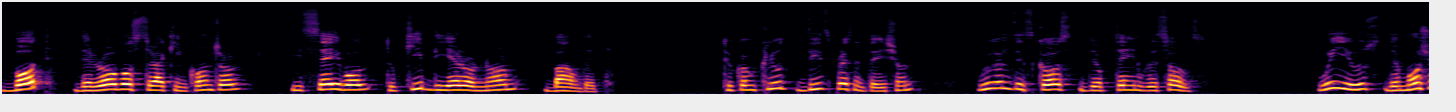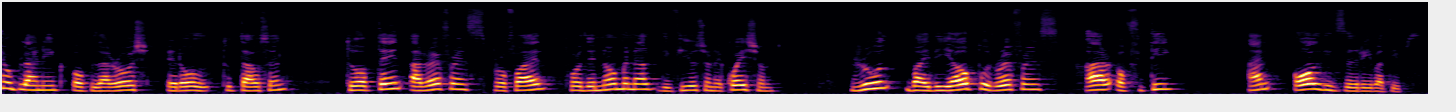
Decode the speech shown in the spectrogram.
but the robust tracking control is able to keep the error norm bounded. To conclude this presentation, we will discuss the obtained results. We use the motion planning of Laroche et al. 2000 to obtain a reference profile for the nominal diffusion equation, ruled by the output reference R of t and all its derivatives.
